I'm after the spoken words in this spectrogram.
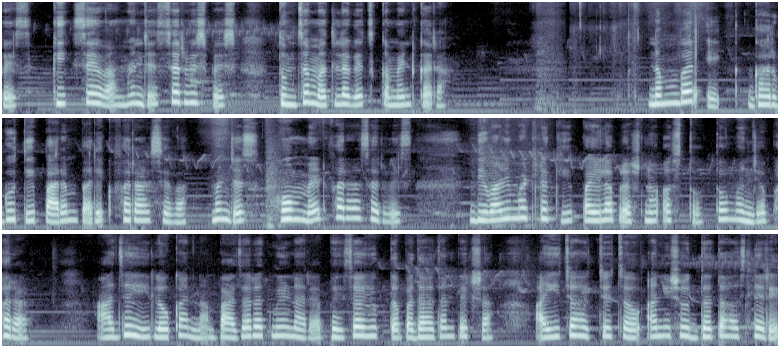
बेस की सेवा म्हणजेच सर्व्हिस बेस तुमचं मत लगेच कमेंट करा. नंबर एक घरगुती पारंपरिक फराळ सेवा म्हणजेच होममेड फराळ सर्व्हिस दिवाळी म्हटलं की पहिला प्रश्न असतो तो म्हणजे फराळ. आजही लोकांना बाजारात मिळणाऱ्या भेसळयुक्त पदार्थांपेक्षा आईच्या हातची चव आणि शुद्धता असलेले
